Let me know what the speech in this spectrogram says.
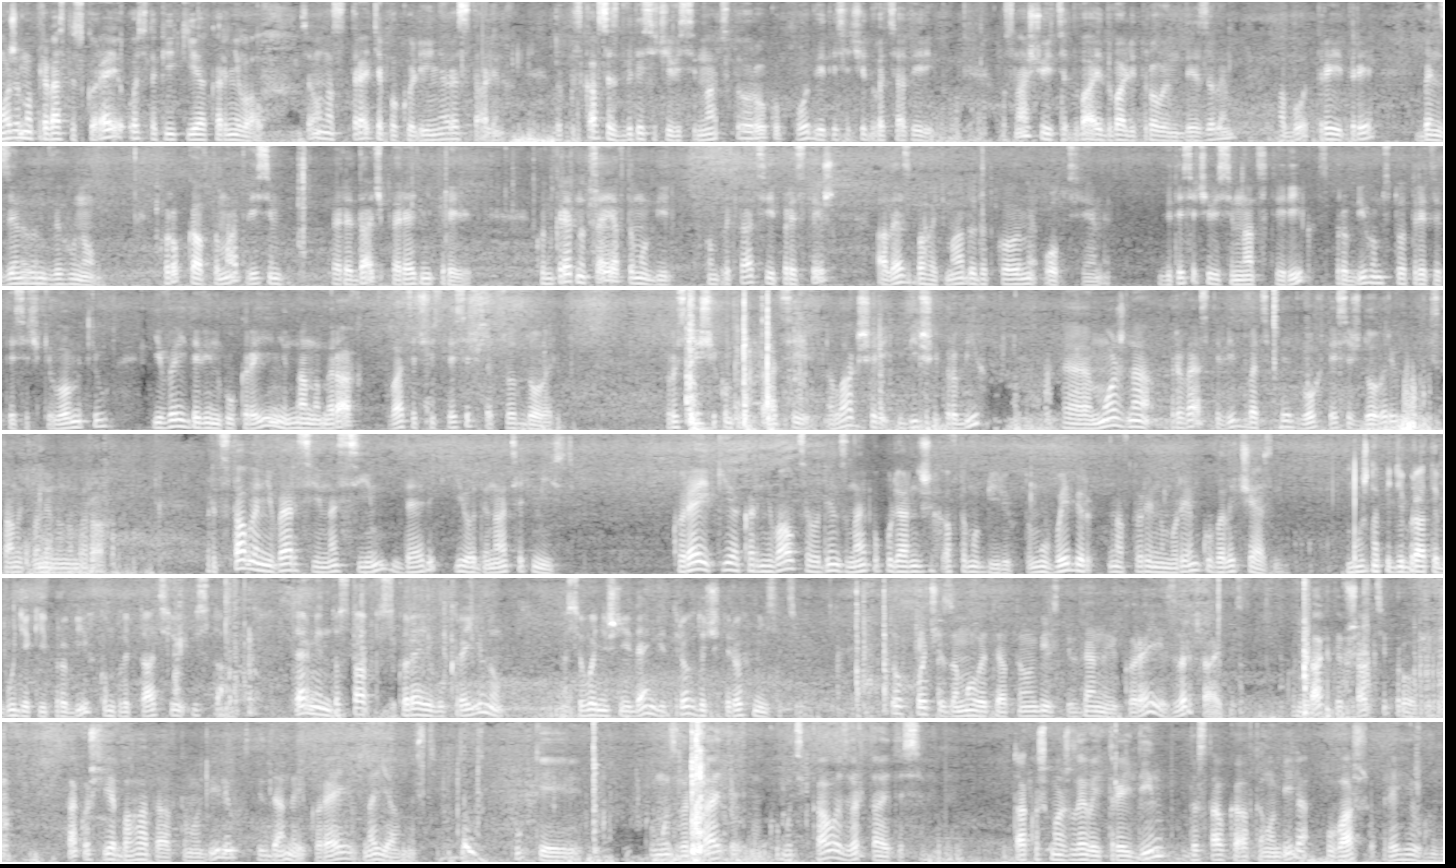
Можемо привезти з Кореї ось такий Kia Carnival. Це у нас третє покоління рестайлінг. Випускався з 2018 року по 2020 рік. Оснащується 2,2 літровим дизелем або 3,3 бензиновим двигуном. Коробка автомат 8 передач передній привід. Конкретно цей автомобіль в комплектації Prestige, але з багатьма додатковими опціями. 2018 рік з пробігом 130 тисяч кілометрів і вийде він в Україні на номерах 26 500 доларів. Простіші комплектації, лакшері і більший пробіг е, можна привезти від 22 тисяч доларів і стануть вони на номерах. Представлені версії на 7, 9 і 11 місць. Кореї Kia Carnival це один з найпопулярніших автомобілів, тому вибір на вторинному ринку величезний. Можна підібрати будь-який пробіг, комплектацію і стан. Термін доставки з Кореї в Україну на сьогоднішній день від 3 до 4 місяців. Хто хоче замовити автомобіль з Південної Кореї, звертайтесь. Контакти в шапці профілю. Також є багато автомобілів з Південної Кореї в наявності у Києві. Кому звертайтеся, кому цікаво, звертайтеся. Також можливий трейдинг, доставка автомобіля у ваш регіон.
